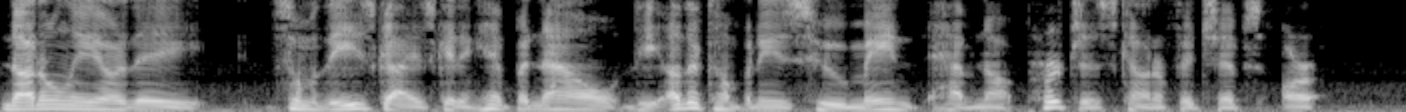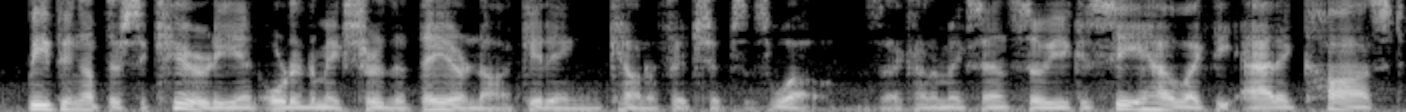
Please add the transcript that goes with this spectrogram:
not only are they some of these guys getting hit, but now the other companies who may have not purchased counterfeit chips are beefing up their security in order to make sure that they are not getting counterfeit chips as well. Does that kind of make sense? So you can see how like the added cost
